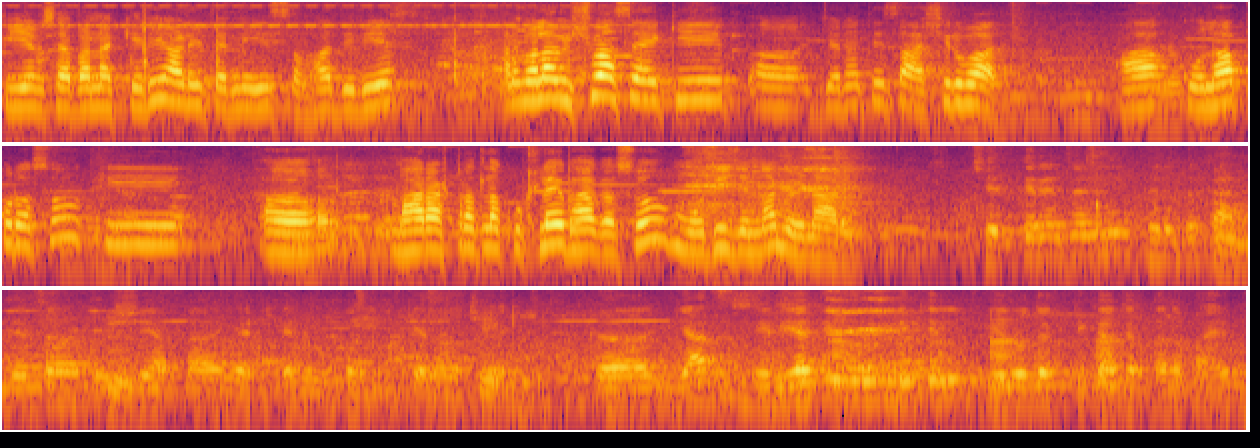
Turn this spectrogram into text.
पी एम साहेबांना केली आणि त्यांनी ही सभा दिली आहे. आणि मला विश्वास आहे की जनतेचा आशीर्वाद हा कोल्हापूर असो की महाराष्ट्रातला कुठलाही भाग असो मोदीजींना मिळणार आहे. शेतकऱ्यांचा आणि खरं तर कांद्याचा विषय आता या ठिकाणी उपस्थित केला होता. तर याच निर्यातीवरून देखील विरोधक टीका करताना पाहायला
